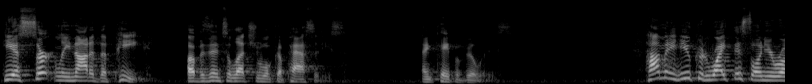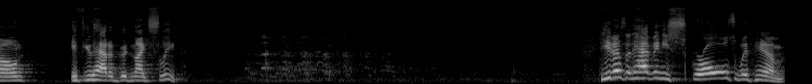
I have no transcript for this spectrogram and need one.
He is certainly not at the peak of his intellectual capacities and capabilities. How many of you could write this on your own if you had a good night's sleep? He doesn't have any scrolls with him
